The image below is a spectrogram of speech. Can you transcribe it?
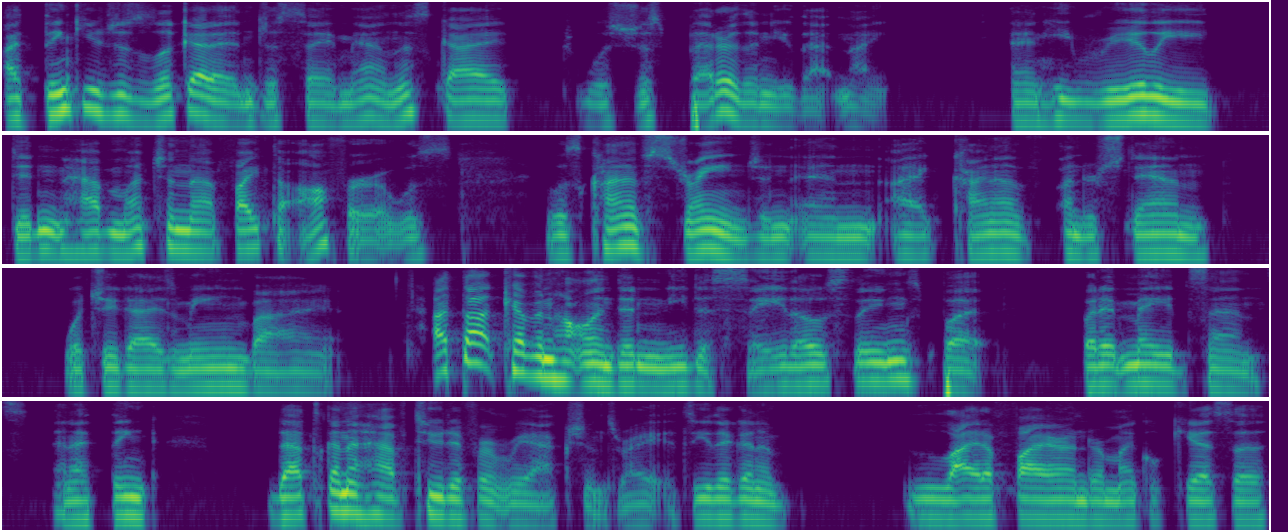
I think you just look at it and just say, man, this guy was just better than you that night, and he really didn't have much in that fight to offer. It was it was kind of strange and and I kind of understand what you guys mean by I thought Kevin Holland didn't need to say those things, but but it made sense. And I think that's going to have two different reactions, right? It's either going to light a fire under Michael Chiesa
